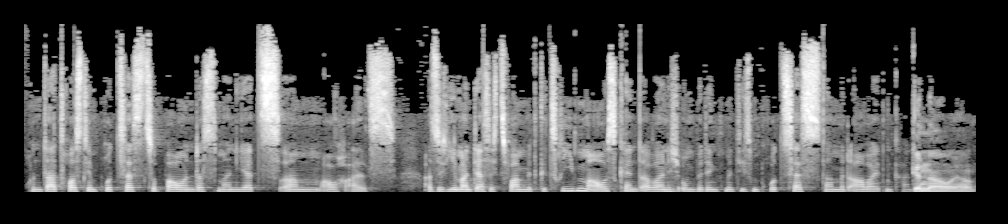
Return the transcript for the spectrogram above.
und daraus den Prozess zu bauen, dass man jetzt ähm, auch als Also jemand, der sich zwar mit Getrieben auskennt, aber nicht unbedingt mit diesem Prozess damit arbeiten kann. Genau, ja.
